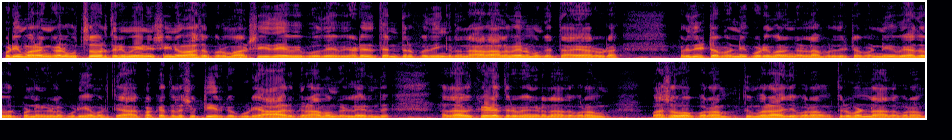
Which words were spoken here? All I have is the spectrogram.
கொடிமரங்கள் உற்சவர் திருமேனி ஸ்ரீனிவாச பெருமாள் ஸ்ரீதேவி பூதேவியோட தென் திருப்பதிங்கிறதுனால அலமேலுமுக தாயாரோட பிரதிஷ்டை பண்ணி கொடிமரங்கள்லாம் பிரதிஷ்டை பண்ணி வேத விற்பனர்களை குடியமர்த்தி பக்கத்தில் சுற்றி இருக்கக்கூடிய ஆறு கிராமங்கள்ல இருந்து அதாவது கீழ திருவேங்கடநாதபுரம் பசவபுரம் திம்மராஜபுரம் திருவண்ணாதபுரம்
